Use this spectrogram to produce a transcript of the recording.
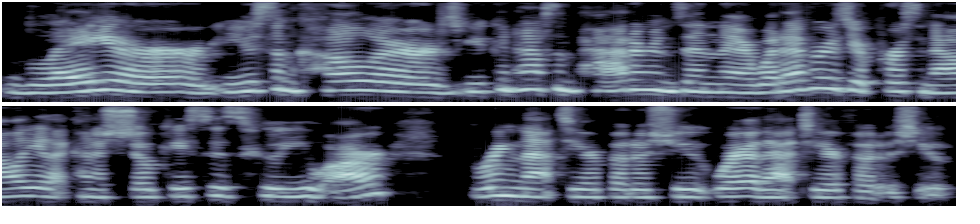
layer, use some colors. You can have some patterns in there. Whatever is your personality that kind of showcases who you are, bring that to your photo shoot, wear that to your photo shoot.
